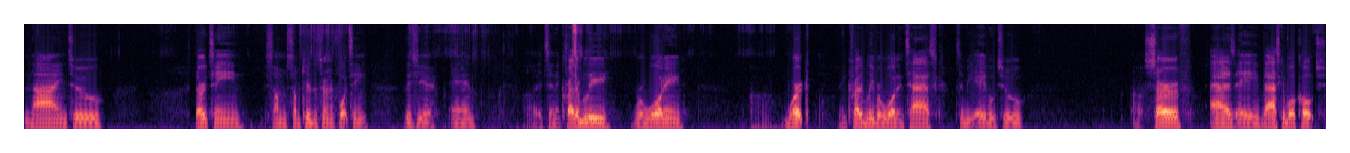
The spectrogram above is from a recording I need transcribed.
nine to 13. Some, some kids are turning 14 this year. And it's an incredibly rewarding uh, work, incredibly rewarding task to be able to uh, serve as a basketball coach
